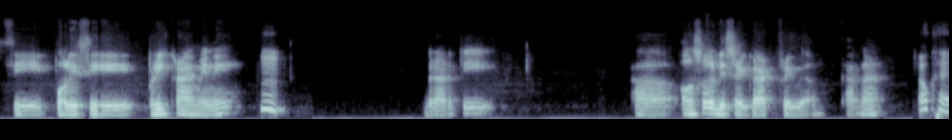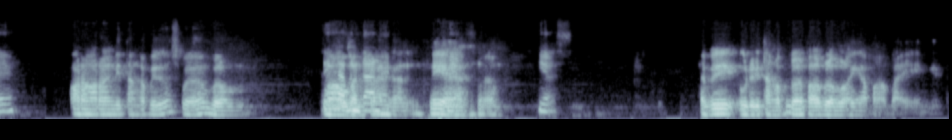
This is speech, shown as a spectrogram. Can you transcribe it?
si polisi pre-crime ini Hmm. berarti eh, also disregard free will karena Okay. Orang-orang yang ditangkap itu sebenarnya belum They melakukan crime it. kan. Iya. Yeah. nah, Yes. Tapi udah ditangkap dulu, padahal belum lagi ngapa-ngapain gitu.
